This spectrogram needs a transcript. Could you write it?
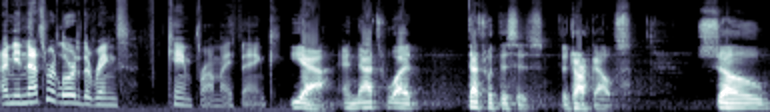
I mean, that's where Lord of the Rings came from, I think. Yeah, and that's what that's what this is, the Dark Elves. So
